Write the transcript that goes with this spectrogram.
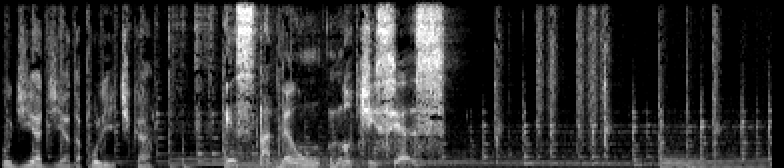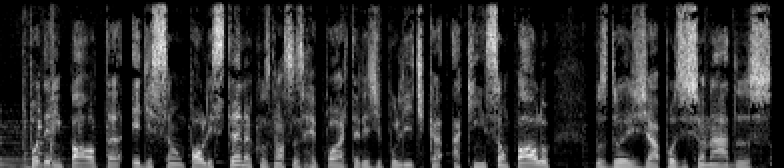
o dia a dia da política. Estadão Notícias. Poder em Pauta, edição paulistana, com os nossos repórteres de política aqui em São Paulo, os dois já posicionados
